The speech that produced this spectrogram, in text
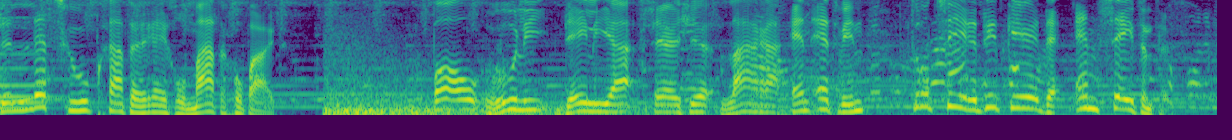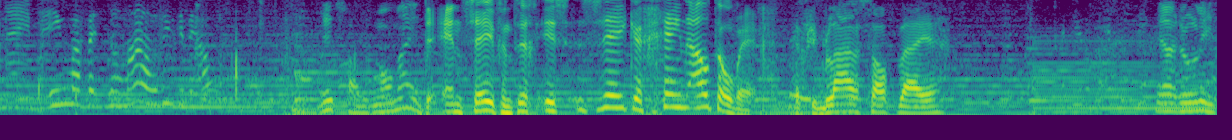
De Let's groep gaat er regelmatig op uit. Paul, Roelie, Delia, Serge, Lara en Edwin trotseren dit keer de N70. Maar normaal rijden wel. Dit valt wel mee. De N70 is zeker geen autoweg. Heb je bladersalf bij je? Ja, Roelie.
